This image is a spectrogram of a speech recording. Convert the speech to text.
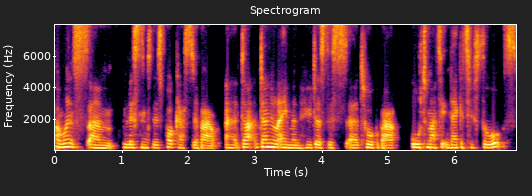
I once um, listened to this podcast about uh, da- Daniel Amen, who does this uh, talk about automatic negative thoughts.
